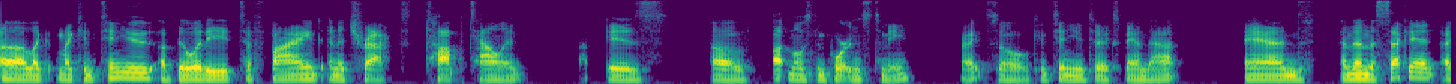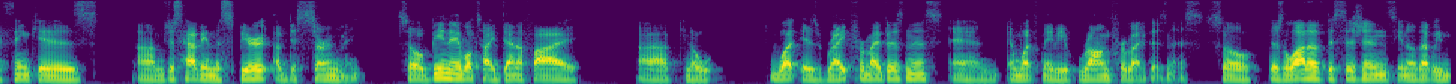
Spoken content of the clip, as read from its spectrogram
uh, like my continued ability to find and attract top talent is of utmost importance to me, right? So continue to expand that. And and then the second I think is um, just having the spirit of discernment. So being able to identify, uh, you know, what is right for my business and and what's maybe wrong for my business. So there's a lot of decisions, you know, that we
